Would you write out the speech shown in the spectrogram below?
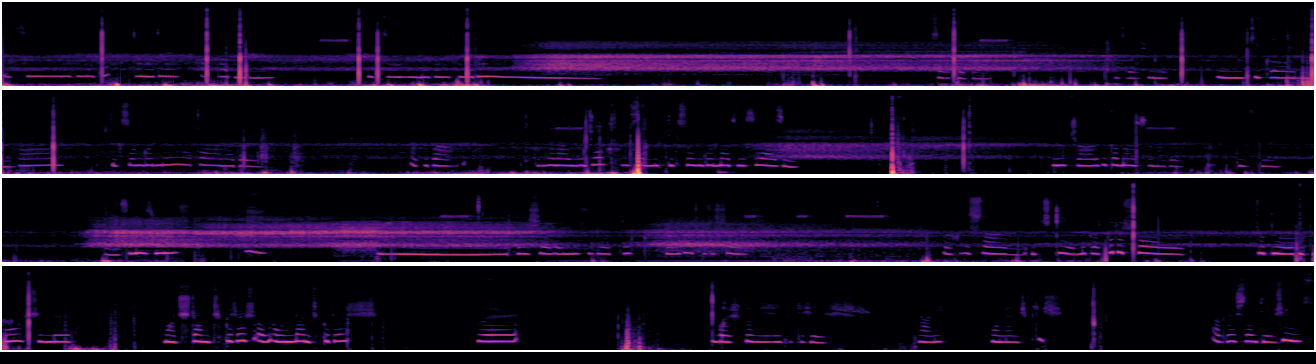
geçsin atamadım. Atamadım. atamadım. Güzel buradan. Hadi bak şimdi. Al. Gittik son golünü atamadı. Atiba takımdan ayrılacak. O yüzden Lig son golünü atması lazım. Onu çağırdık ama atamadı. Çok üzgün. Gelsin üzgün. Hmm, arkadaşlar önünü şuraya atacak. Doğru arkadaşlar. Arkadaşlar 3-2 yendik arkadaşlar. Çok iyi oldu bu. Şimdi maçtan çıkacağız. Ay oyundan çıkacağız. Ve başka bir yere gideceğiz. Yani oyundan çıkacağız. Arkadaşlar görüşürüz.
